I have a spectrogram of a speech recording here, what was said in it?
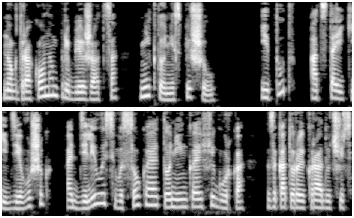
но к драконам приближаться никто не спешил. И тут от стайки девушек отделилась высокая тоненькая фигурка, за которой, крадучись,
